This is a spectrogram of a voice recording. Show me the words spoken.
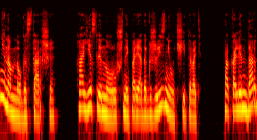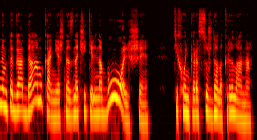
не намного старше. А если норушный порядок жизни учитывать, по календарным-то годам, конечно, значительно больше», — тихонько рассуждала Крылана. —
